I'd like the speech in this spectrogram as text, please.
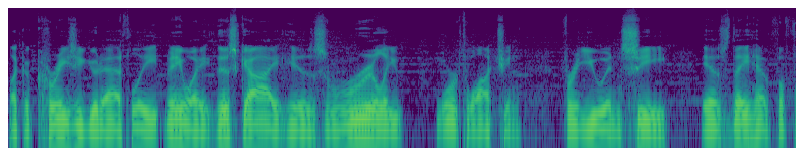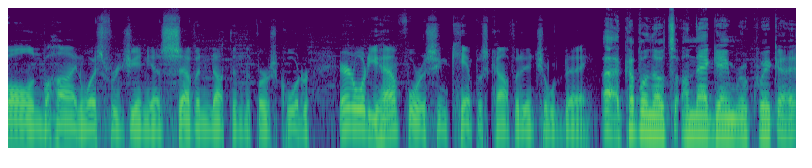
like a crazy good athlete? Anyway, this guy is really worth watching for UNC as they have fallen behind West Virginia seven nothing the first quarter. Aaron, what do you have for us in Campus Confidential today? Uh, a couple of notes on that game, real quick. Uh,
